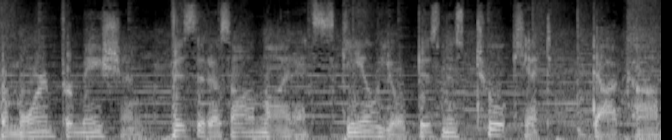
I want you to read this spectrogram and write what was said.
For more information, visit us online at scaleyourbusinesstoolkit.com.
